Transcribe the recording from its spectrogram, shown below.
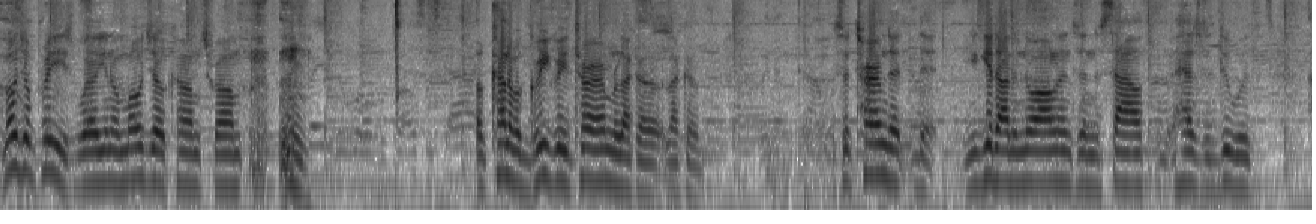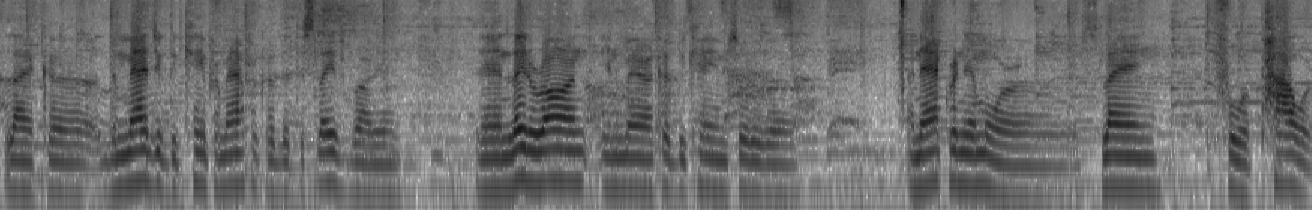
Mojo Priest, well, you know, mojo comes from a kind of a gris-gris term, like a, like a, it's a term that, that you get out of New Orleans in the South, has to do with like uh, the magic that came from Africa that the slaves brought in. And later on in America, it became sort of a, an acronym or a, slang for power.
